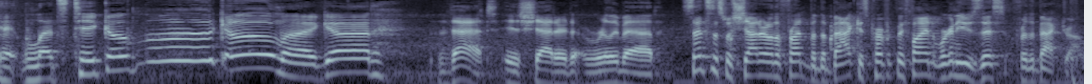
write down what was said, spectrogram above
Okay, let's take a look. Oh my god. That is shattered really bad. Since this was shattered on the front, but the back is perfectly fine, we're gonna use this for the backdrop.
